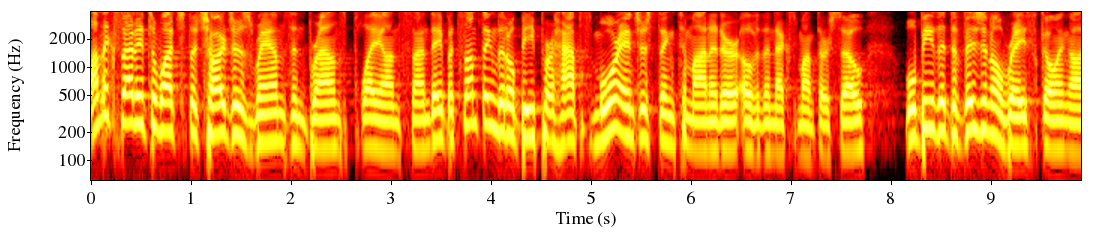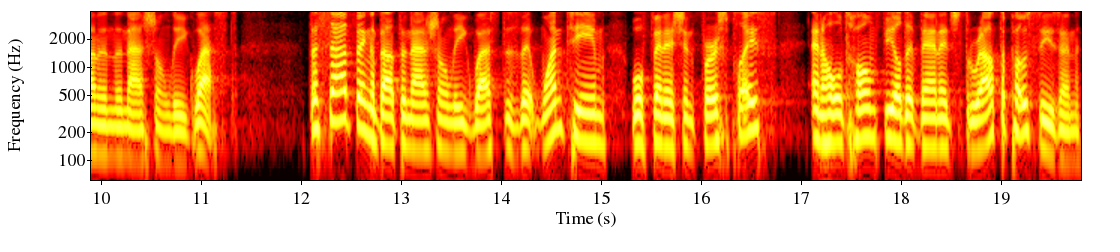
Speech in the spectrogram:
I'm excited to watch the Chargers, Rams, and Browns play on Sunday, but something that'll be perhaps more interesting to monitor over the next month or so will be the divisional race going on in the National League West. The sad thing about the National League West is that one team will finish in first place and hold home field advantage throughout the postseason,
